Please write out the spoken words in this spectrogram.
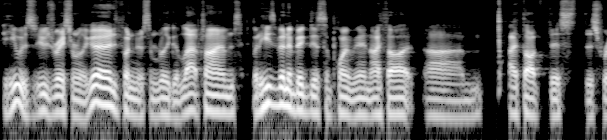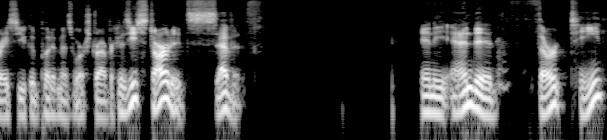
He was he was racing really good. He's putting in some really good lap times, but he's been a big disappointment. I thought um I thought this this race you could put him as worst driver because he started seventh and he ended thirteenth.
